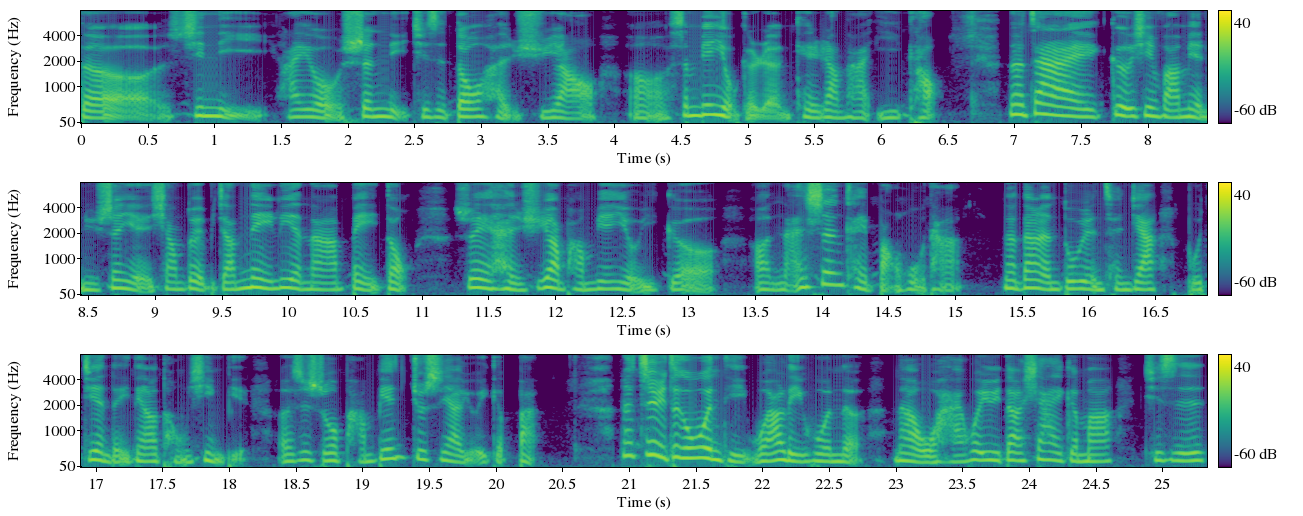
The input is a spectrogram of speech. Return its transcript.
的心理还有生理其实都很需要，呃，身边有个人可以让她依靠。那在个性方面，女生也相对比较内敛啊，被动，所以很需要旁边有一个呃男生可以保护她。那当然，多元成家不见得一定要同性别，而是说旁边就是要有一个伴。那至于这个问题，我要离婚了，那我还会遇到下一个吗？其实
